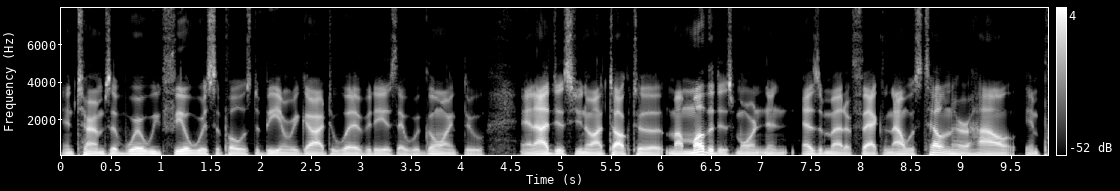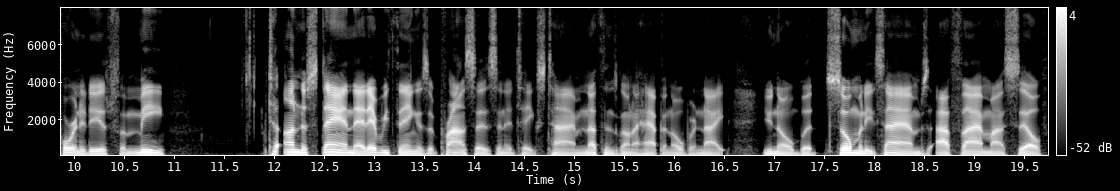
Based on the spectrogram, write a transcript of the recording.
in terms of where we feel we're supposed to be in regard to whatever it is that we're going through. And i just you know i talked to my mother this morning and as a matter of fact and i was telling her how important it is for me to understand that everything is a process and it takes time. Nothing's going to happen overnight, you know, but so many times I find myself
